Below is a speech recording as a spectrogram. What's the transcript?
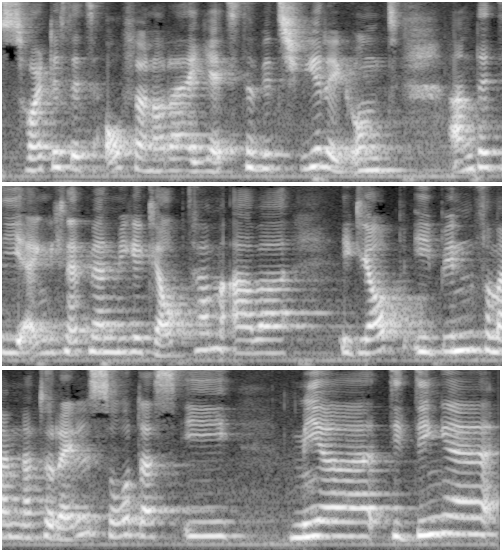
solltest jetzt aufhören oder jetzt wird es schwierig. Und andere, die eigentlich nicht mehr an mich geglaubt haben, aber ich glaube, ich bin von meinem Naturell so, dass ich mir die Dinge,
